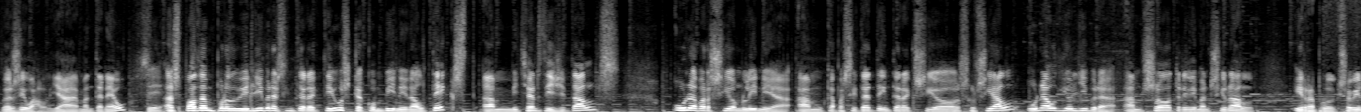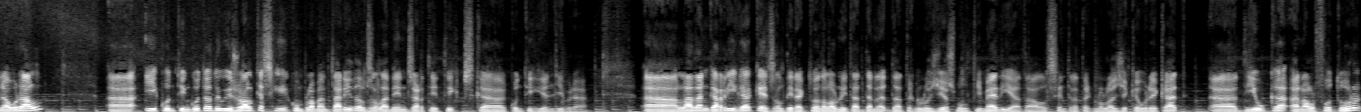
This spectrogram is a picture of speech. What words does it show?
però és igual, ja m'enteneu. Sí. Es poden produir llibres interactius que combinin el text amb mitjans digitals, una versió en línia amb capacitat d'interacció social, un audiollibre amb so tridimensional i reproducció binaural, eh, i contingut audiovisual que sigui complementari dels elements artístics que contingui el llibre. Eh, L'Adan Garriga, que és el director de la unitat de, de tecnologies multimèdia del Centre Tecnològic Eurecat, eh, diu que en el futur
